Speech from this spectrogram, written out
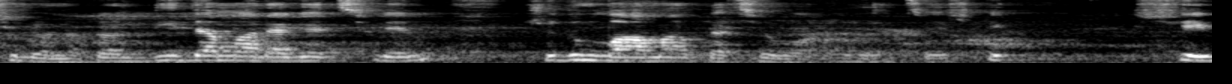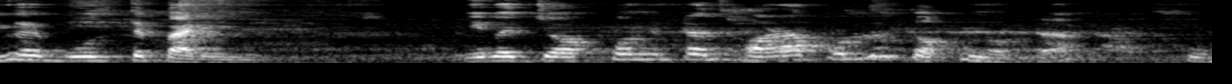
ছিল না কারণ দিদা মারা গেছিলেন শুধু মামার কাছে বলা হয়েছে। ঠিক সেইভাবে বলতে পারিনি। এবার যখন এটা ধরা পড়ল তখন ওটা খুব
